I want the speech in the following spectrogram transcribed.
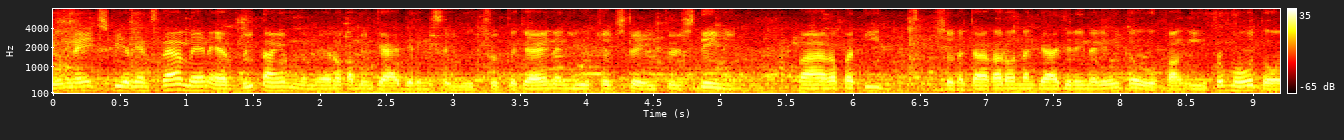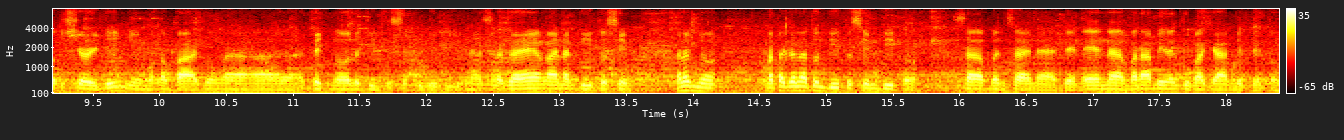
yung na-experience namin every time na meron kaming gathering sa YouTube. Kagaya ng YouTube Creators Day, mga kapatid. So nagkakaroon ng gathering na ganito upang i-promote o share din yung mga bagong ah, technology sa Pilipinas. Kagaya nga nandito sim, alam nyo, matagal na itong dito sim dito sa bansa natin and ah, marami nang gumagamit nito.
